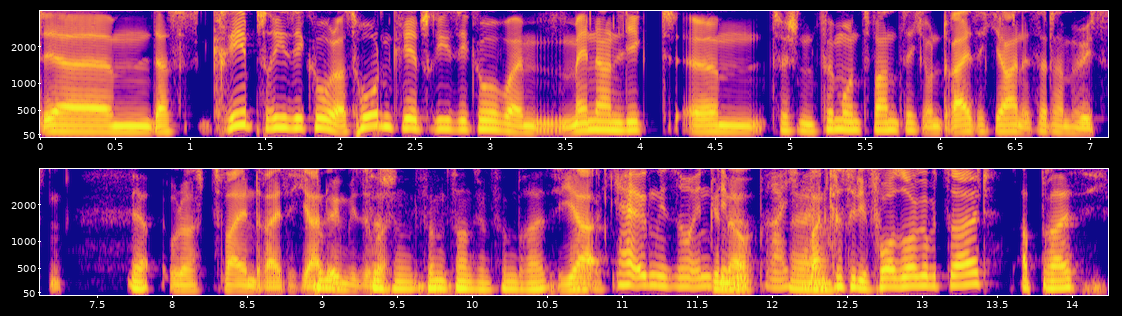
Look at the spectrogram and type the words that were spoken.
der, ähm, das Krebsrisiko, das Hodenkrebsrisiko bei Männern liegt ähm, zwischen 25 und 30 Jahren ist das am höchsten. Ja. Oder 32 Jahren, irgendwie sowas. Zwischen 25 und 35. Ja, Ja, irgendwie so in Genau. dem Bereich. Ja. wann kriegst du die Vorsorge bezahlt? Ab 30.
